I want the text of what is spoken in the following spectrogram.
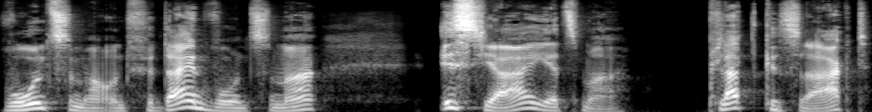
Wohnzimmer und für dein Wohnzimmer, ist ja, jetzt mal platt gesagt,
